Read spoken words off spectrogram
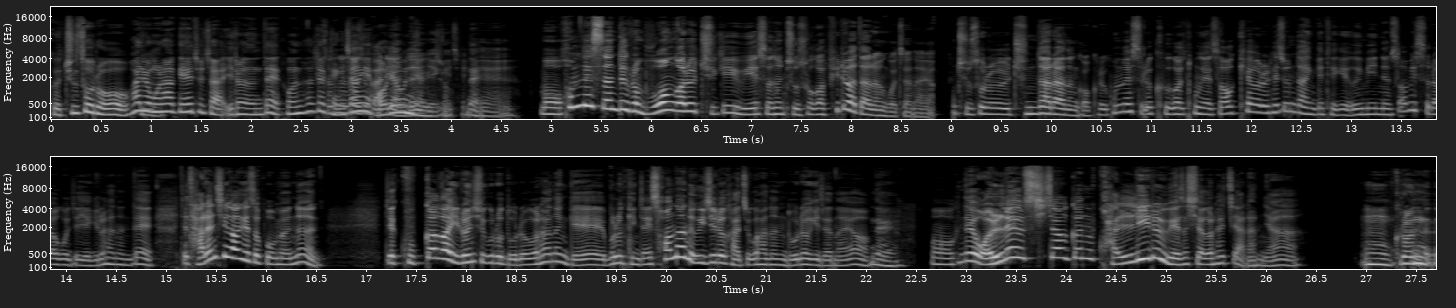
그 주소로 활용을 음. 하게 해주자 이러는데 그건 사실 굉장히 어려운 얘기죠. 얘기지. 네. 예. 뭐 홈레스한테 그런 무언가를 주기 위해서는 주소가 필요하다는 거잖아요. 주소를 준다라는 거 그리고 홈레스를 그걸 통해서 케어를 해준다는 게 되게 의미 있는 서비스라고 이제 얘기를 하는데 이제 다른 시각에서 보면은 이제 국가가 이런 식으로 노력을 하는 게 물론 굉장히 선한 의지를 가지고 하는 노력이잖아요. 네. 어 근데 원래 시작은 관리를 위해서 시작을 했지 않았냐. 음, 그런 네.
